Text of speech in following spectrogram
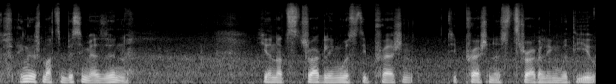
Auf Englisch macht es ein bisschen mehr Sinn. You're not struggling with depression. Depression is struggling with you.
